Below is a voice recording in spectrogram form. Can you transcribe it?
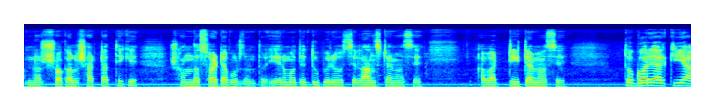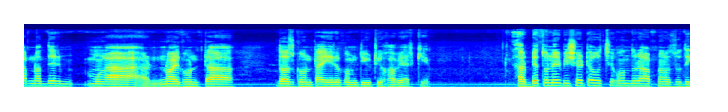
আপনার সকাল সাতটার থেকে সন্ধ্যা ছয়টা পর্যন্ত। এর মধ্যে দুপুরে হচ্ছে লাঞ্চ টাইম আছে, আবার টি টাইম আছে। তো গড়ে আর কি আপনাদের নয় ঘণ্টা, দশ ঘণ্টা এরকম ডিউটি হবে আর কি। আর বেতনের বিষয়টা হচ্ছে, বন্ধুরা, আপনারা যদি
